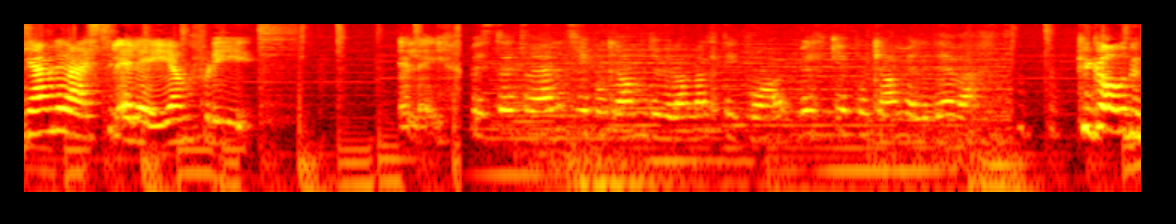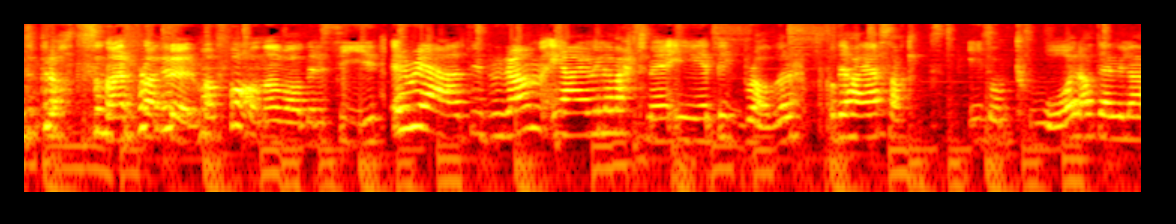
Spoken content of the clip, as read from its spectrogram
Jeg ville reist til LA igjen, fordi LA. Hvis det er et reality-program du ville ha meldt deg på, hvilket program ville det vært? Kunne ikke alle begynt å prate sånn her, for da hører man faen av hva dere sier. Et reality-program. Jeg ville vært med i Big Brother, og det har jeg sagt i sånn to år at jeg ville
